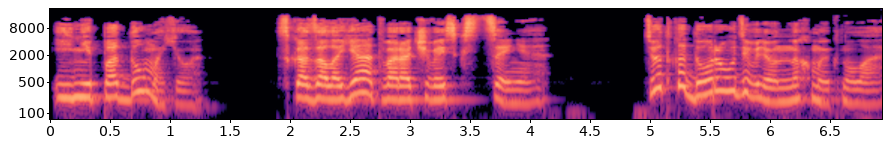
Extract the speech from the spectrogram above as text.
И не подумаю, сказала я, отворачиваясь к сцене. Тетка Дора удивленно хмыкнула.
